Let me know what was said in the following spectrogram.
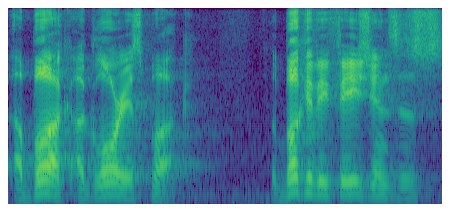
a book, a glorious book. The book of Ephesians is,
